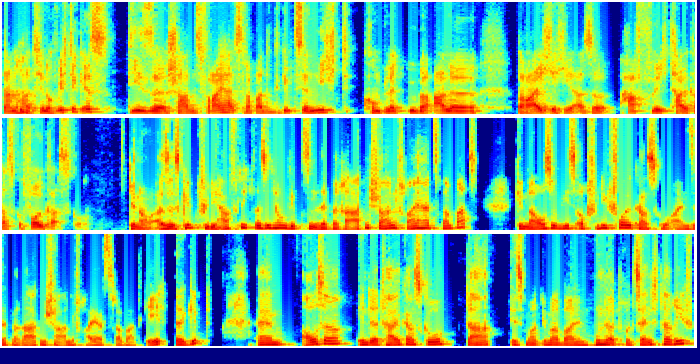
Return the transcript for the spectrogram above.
dann halt hier noch wichtig ist, diese Schadensfreiheitsrabatte, die gibt's ja nicht komplett über alle Bereiche hier, also Haftpflicht, Teilkasko, Vollkasko. Genau, also es gibt für die Haftpflichtversicherung gibt's einen separaten Schadenfreiheitsrabatt, genauso wie es auch für die Vollkasko einen separaten Schadenfreiheitsrabatt geht, äh, gibt. Ähm, außer in der Teilkasko, da ist man immer bei einem 100%-Tarif.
